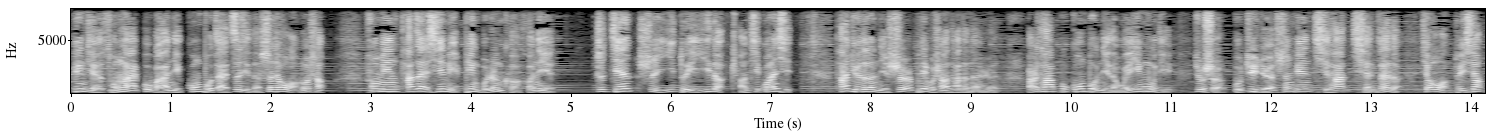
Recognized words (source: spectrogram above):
并且从来不把你公布在自己的社交网络上，说明她在心里并不认可和你之间是一对一的长期关系，她觉得你是配不上她的男人，而她不公布你的唯一目的就是不拒绝身边其他潜在的交往对象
